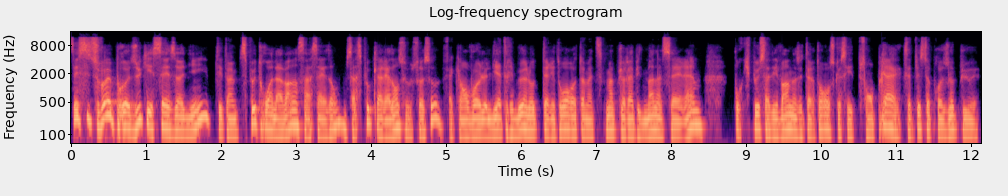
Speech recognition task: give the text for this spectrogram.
Sais, si tu veux un produit qui est saisonnier, tu es un petit peu trop en avance en saison, ça se peut que la raison soit ça. Fait qu'on va lui attribuer un autre territoire automatiquement plus rapidement dans le CRM pour qu'il puisse aller vendre dans un territoire où ils sont prêts à accepter ce produit-là plus,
